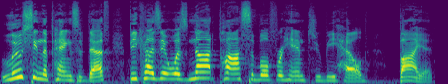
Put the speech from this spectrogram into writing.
loosing the pangs of death, because it was not possible for him to be held by it.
